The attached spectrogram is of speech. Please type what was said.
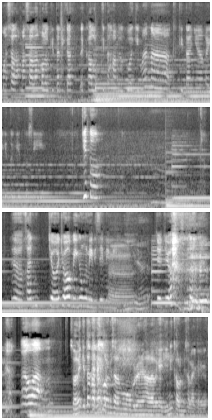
masalah-masalah kalau kita nikah eh, kalau kita hamil tua gimana kitanya kayak gitu-gitu sih. Gitu. Ya kan cowok-cowok bingung nih di sini nih. Eh, iya. Cowok ngawang. Soalnya kita kadang kalau misalnya mau ngobrolin hal-hal kayak gini kalau misalnya kayak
